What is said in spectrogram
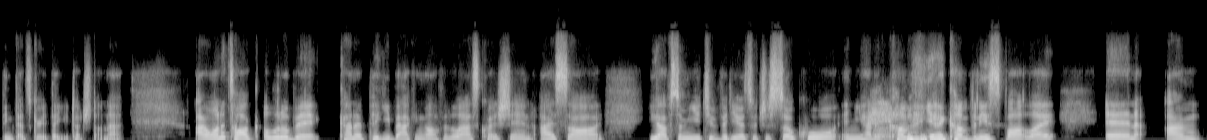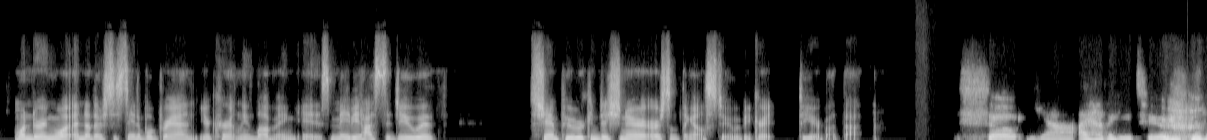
think that's great that you touched on that. I want to talk a little bit, kind of piggybacking off of the last question. I saw you have some YouTube videos, which is so cool, and you had a company, you had a company spotlight, and I'm wondering what another sustainable brand you're currently loving is. Maybe it has to do with shampoo or conditioner or something else too. It would be great to hear about that. So yeah, I have a YouTube.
